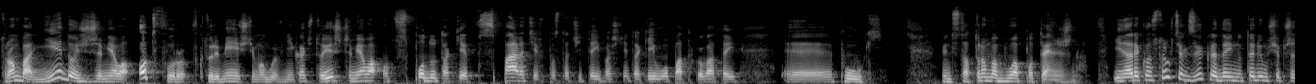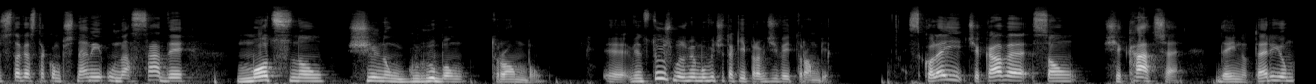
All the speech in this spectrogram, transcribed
trąba nie dość, że miała otwór, w który mięśnie mogły wnikać, to jeszcze miała od spodu takie wsparcie w postaci tej właśnie takiej łopatkowatej e, półki. Więc ta trąba była potężna. I na rekonstrukcjach zwykle Deinoterium się przedstawia z taką przynajmniej u nasady mocną, silną, grubą trąbą. E, więc tu już możemy mówić o takiej prawdziwej trąbie. Z kolei ciekawe są siekacze Deinoterium,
